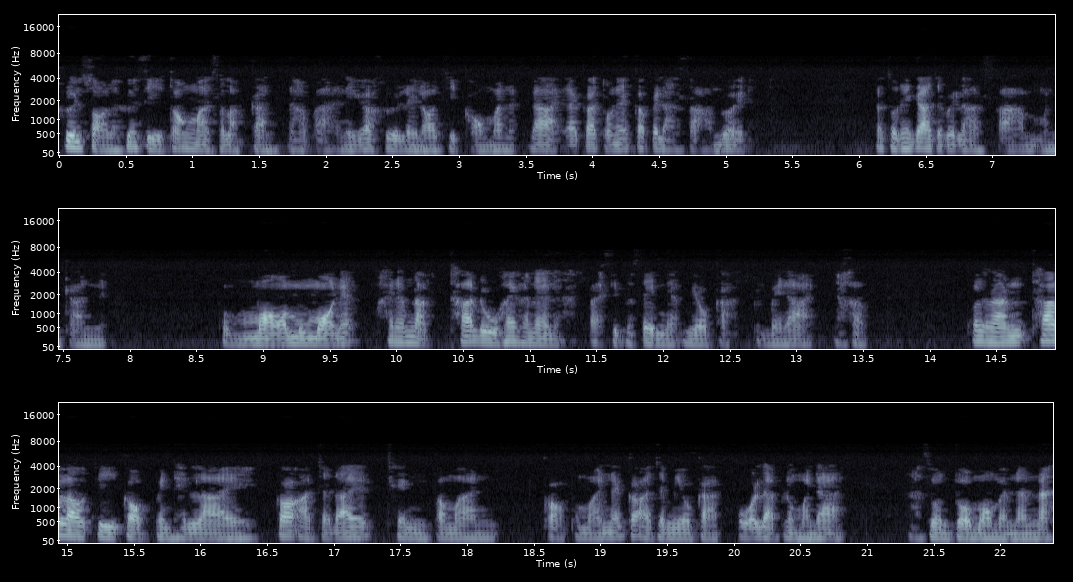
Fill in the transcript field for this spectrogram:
ขึ้นสองหรือขึ้นสี่ต้องมาสลับกันนะครับอันนี้ก็คือในลอจิกของมันได้ แล้วก็ตัวนี้ก็เป็นรหัสสามด้วย แล้วตัวนี้ก็อาจจะเป็นรหัสสามเหมือนกันเนี่ย ผมมองว่ามุมมองเนี้ยให้น้ำหนัก ถ้าดูให้คะแนนแปดสิบเปอร์เซ็นเนี่ยมีโอกาสเป็นไปได้นะครับ เพราะฉะนั้นถ้าเราตีกรอบเป็นเทนไลน์ก็อาจจะได้เทนประมาณกรอบประมาณนี้ก็อาจจะมีโอกาสโอเวอร์แลปลงมาได้ ส่วนตัวมองแบบนั้นนะ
